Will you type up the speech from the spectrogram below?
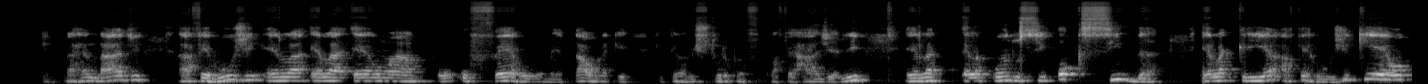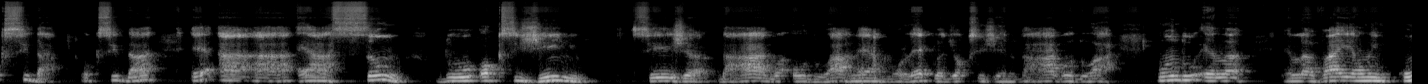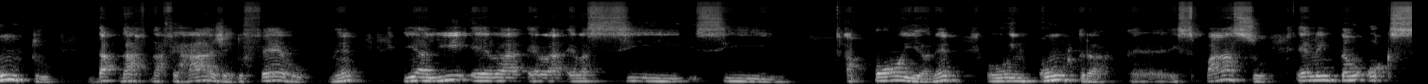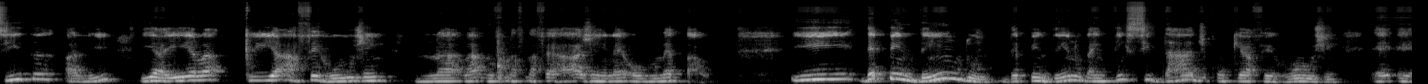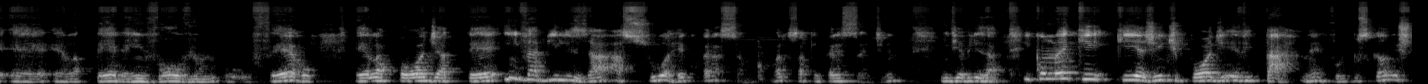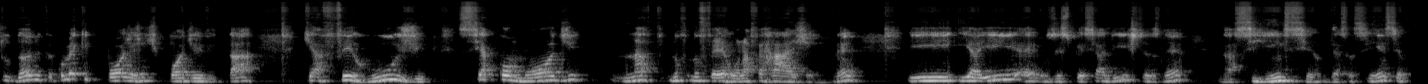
Na realidade, a ferrugem ela, ela é uma o, o ferro, o metal, né, que, que tem uma mistura com, com a ferragem ali, ela, ela quando se oxida, ela cria a ferrugem. O que é oxidar? Oxidar é a, a, é a ação do oxigênio seja da água ou do ar, né, a molécula de oxigênio da água ou do ar, quando ela, ela vai ao encontro da, da, da ferragem, do ferro, né, e ali ela, ela, ela se, se apoia, né, ou encontra é, espaço, ela então oxida ali, e aí ela cria a ferrugem na, na, na, ferragem né, ou no metal. E dependendo, dependendo da intensidade com que a ferrugem é, é, é, ela pega, envolve o, o, ferro, ela pode até inviabilizar a sua recuperação. Olha só que interessante, né? Inviabilizar. E como é que, que a gente pode evitar, né? Fui buscando, estudando, como é que pode a gente pode evitar que a ferrugem se acomode na, no, no, ferro, na ferragem, né? E, e aí é, os especialistas, né, da ciência, dessa ciência,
